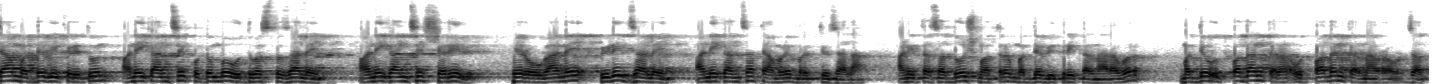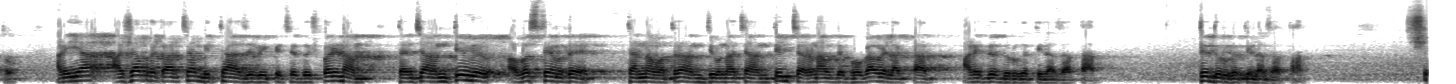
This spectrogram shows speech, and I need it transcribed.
त्या मद्य विक्रीतून अनेकांचे कुटुंब उद्ध्वस्त झाले अनेकांचे शरीर हे रोगाने पीडित झाले अनेकांचा त्यामुळे मृत्यू झाला. आणि त्याचा दोष मात्र मद्य विक्री करणाऱ्यावर मद्य उत्पादन कर उत्पादन करणाऱ्यावर जातो. आणि या अशा प्रकारच्या मिथ्या आजीविकेचे दुष्परिणाम त्यांच्या अंतिम अवस्थेमध्ये त्यांना मात्र जीवनाच्या अंतिम चरणामध्ये भोगावे लागतात आणि ते दुर्गतीला जातात. ते दुर्गतीला जातात. श-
